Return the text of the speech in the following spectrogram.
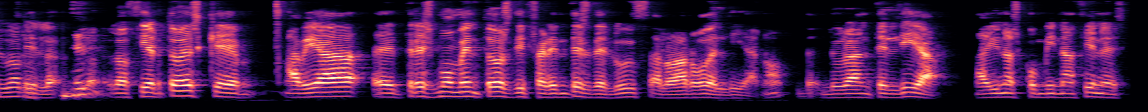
Lo, cierto es que había eh, tres momentos diferentes de luz a lo largo del día. ¿no? Durante el día hay unas combinaciones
